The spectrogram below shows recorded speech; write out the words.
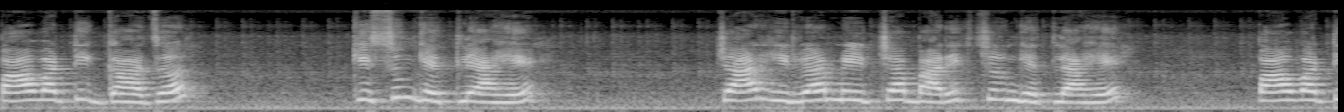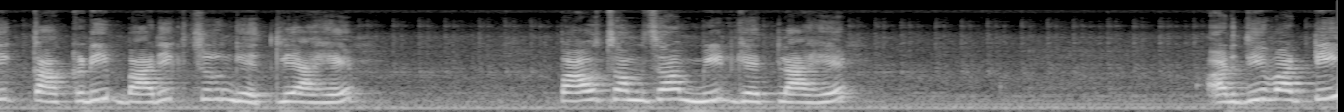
पाववाटी गाजर किसून घेतले आहे. चार हिरव्या मिरच्या बारीक चिरून घेतल्या आहे. पाववाटी काकडी बारीक चिरून घेतली आहे. पाव चमचा मीठ घेतला आहे. अर्धी वाटी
